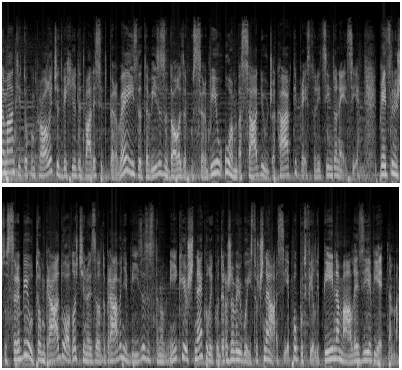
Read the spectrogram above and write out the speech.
Samanti je tokom proleća 2021. izdata viza za dolazak u Srbiju u ambasadi u Džakarti, prestonici Indonezije. Predstavništvo Srbije u tom gradu ovlašćeno je za odobravanje viza za stanovnike još nekoliko država jugoistočne Azije, poput Filipina, Malezije, Vjetnama.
